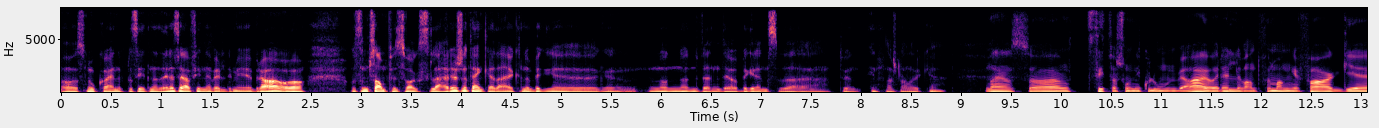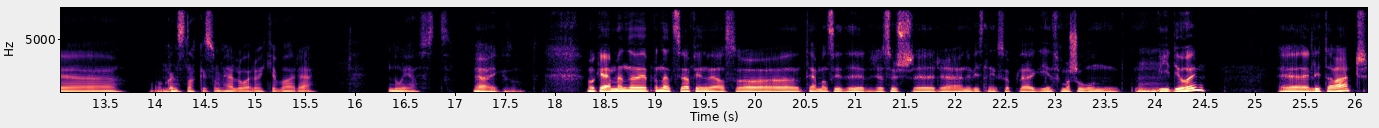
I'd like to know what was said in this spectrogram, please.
og snoka inne på sidene deres, jeg har funnet veldig mye bra. Og, og som samfunnsfagslærer så tenker jeg det er jo ikke noe, noe nødvendig å begrense det til internasjonal uke. Nei, altså, Situasjonen i Colombia er jo relevant for mange fag, eh, og Mm. kan snakkes om hele året, og ikke bare nå i høst. Ja, ikke sant. Ok, men eh, på nettsida finner vi altså temasider, ressurser, eh, undervisningsopplegg, informasjon, Mm. videoer. Eh, litt av hvert.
